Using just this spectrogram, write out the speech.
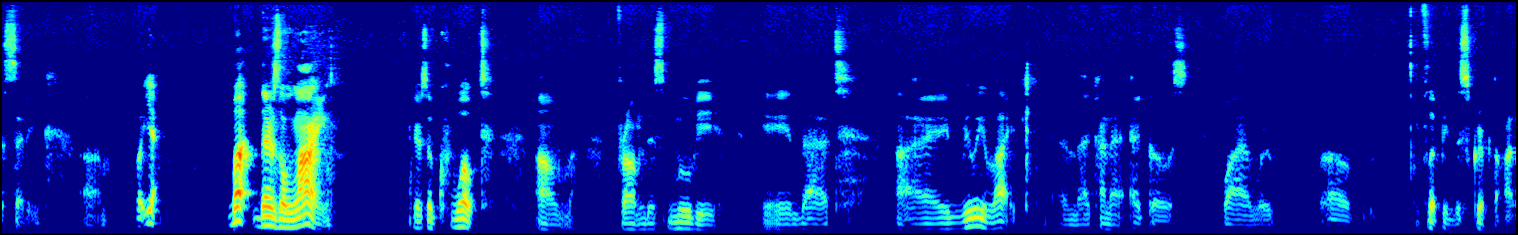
the setting. Um, but yeah, but there's a line, there's a quote um, from this movie that I really like, and that kind of echoes why we're uh, flipping the script on.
